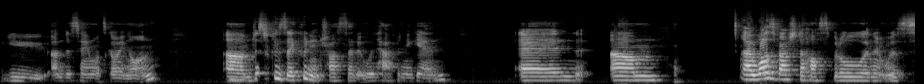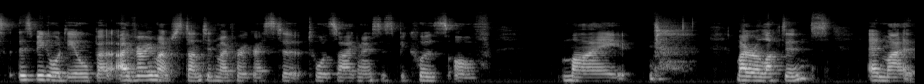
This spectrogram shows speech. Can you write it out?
you understand what's going on. Um, mm-hmm. just because they couldn't trust that it would happen again. And um, I was rushed to hospital, and it was this big ordeal, but I very much stunted my progress to, towards diagnosis because of my my reluctance and my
